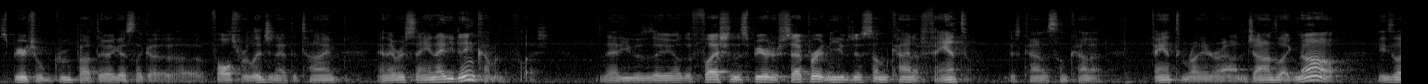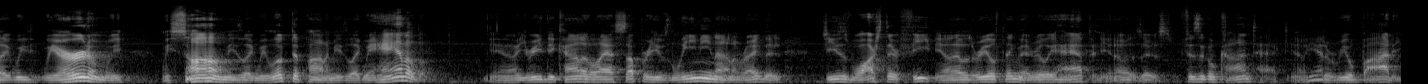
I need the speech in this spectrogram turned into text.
spiritual group out there, I guess like a, a false religion at the time, and they were saying that he didn't come in the flesh, that he was, you know, the flesh and the spirit are separate, and he was just some kind of phantom, just kind of some kind of phantom running around. And John's like, no, he's like, we we heard him, we we saw him. He's like, we looked upon him. He's like, we handled him. You know, you read the account of the Last Supper, he was leaning on him, right? Jesus washed their feet. You know, that was a real thing that really happened. You know, there's physical contact. You know, he had a real body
